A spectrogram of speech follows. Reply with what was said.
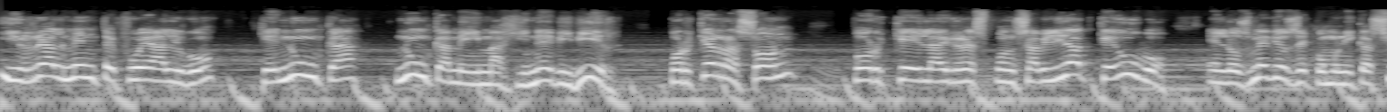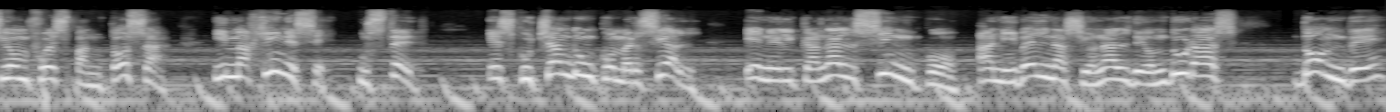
y realmente fue algo que nunca, nunca me imaginé vivir. ¿Por qué razón? Porque la irresponsabilidad que hubo en los medios de comunicación fue espantosa. Imagínese usted escuchando un comercial en el Canal 5 a nivel nacional de Honduras, donde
